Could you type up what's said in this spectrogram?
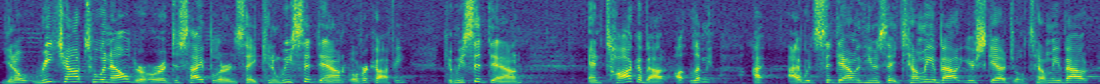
You know, reach out to an elder or a discipler and say, Can we sit down over coffee? Can we sit down and talk about, uh, let me, I, would sit down with you and say, Tell me about your schedule. Tell me about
